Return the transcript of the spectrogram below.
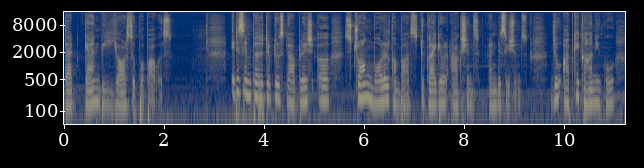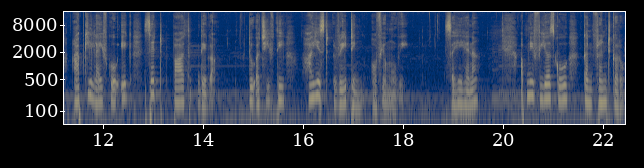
That can be your super powers it is imperative to establish a strong moral compass to guide your actions and decisions. जो आपकी कहानी को, आपकी लाइफ को एक सेट पाथ देगा to achieve the highest rating of your movie सही है ना? अपनी फियर्स को कन्फ्रंट करो।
